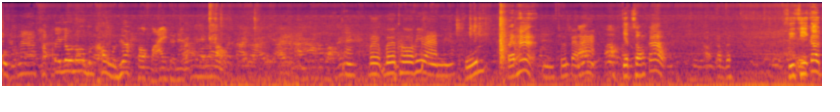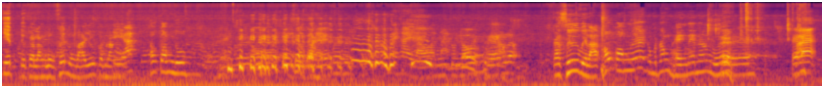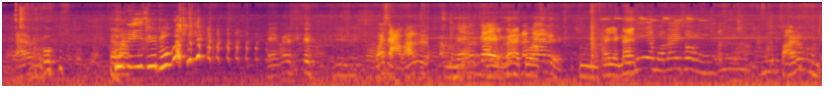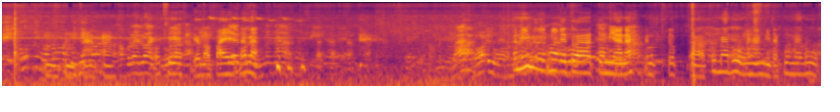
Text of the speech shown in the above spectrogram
อยู่หน้าทับได้โลโน่มันเข้าหมดเถอะพอควายตัวนี้อะเบอร์เบอร์โทรพี่วานนี่ศูนย์แปดห้าศูนย์แปดห้าเจ็ดสองเก้าเอากลับเลย สี่สี่เก้าเจ็ดเดี๋ยวกำลังลงเฟซลงไลน์อยู่กำลังเข้ากล้องดู ไม่ให้เราตัวเดียวแพงแล้วก็ซื้อเวลาเข้ากล้องเนี่ยก็มันต้องแพงแน่นะเว้ยเวลาพูดดีซื้อถูกแพงก็ ไว้สามพันเลยแพงก็ใกล้เหมือนกันหน้าเลยอืมใครอยากได้นี่หมดได้ช่องมันมือฝ่ายแล้วมันเตะตุ๊ดนี่หมดแล้วอืมเห็นอะไหมอะเอาไปได้ร้อยโอเค เดี๋ยวเราไปนั่นแหละวันนี้มีมีแต่ตัวตัวเมียนะ เป็นตัวคู่แม่ลูกนะคะ มีแต่คู่แม่ลูก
